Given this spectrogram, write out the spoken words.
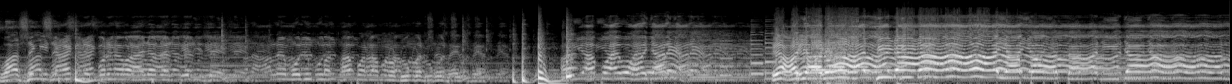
વાસંગી નાટને પરણાવા આયા દર તેજી છે. અને હાલે મોજૂદમાં થાપા નામનો ડુંગર છે સાહેબ. છે અહીં આપો આવ્યો હોય જ્યારે એ હજારો આપા તારી જાન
